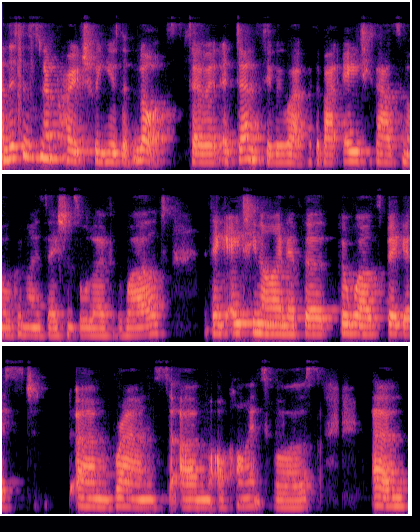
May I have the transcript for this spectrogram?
And this is an approach we use at lots. So at, at we work with about 80,000 organizations all over the world. I think 89 of the, the world's biggest um, brands um, are clients of ours. Um,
